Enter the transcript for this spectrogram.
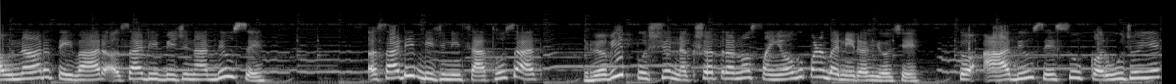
આવનાર તહેવાર અષાઢી બીજના દિવસે અષાઢી બીજની સાથોસાથ રવિ પુષ્ય નક્ષત્રનો સંયોગ પણ બની રહ્યો છે. તો આ દિવસે શું કરવું જોઈએ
